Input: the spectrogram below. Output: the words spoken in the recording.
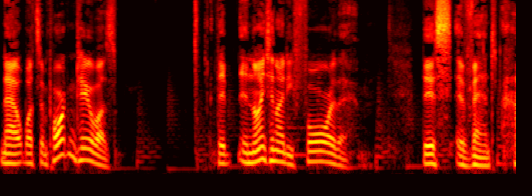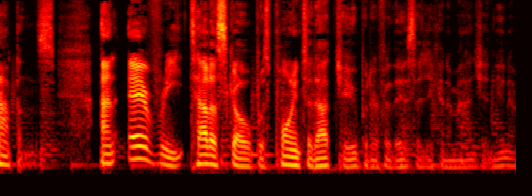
Now, what's important here was that in 1994, then this event happens. And every telescope was pointed at Jupiter for this, as you can imagine, you know.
